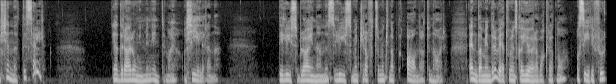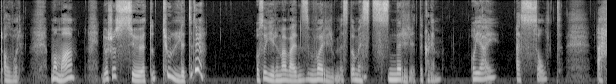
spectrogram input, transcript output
å kjenne etter selv. Jeg drar ungen min inntil meg og kiler henne. De lyseblå øynene hennes lyser med en kraft som hun knapt aner at hun har. Enda mindre vet hva hun skal gjøre av akkurat nå, og sier i fullt alvor. Mamma, du er så søt og tullete, du. Og så gir hun meg verdens varmeste og mest snørrete klem. Og jeg er solgt. Eh,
